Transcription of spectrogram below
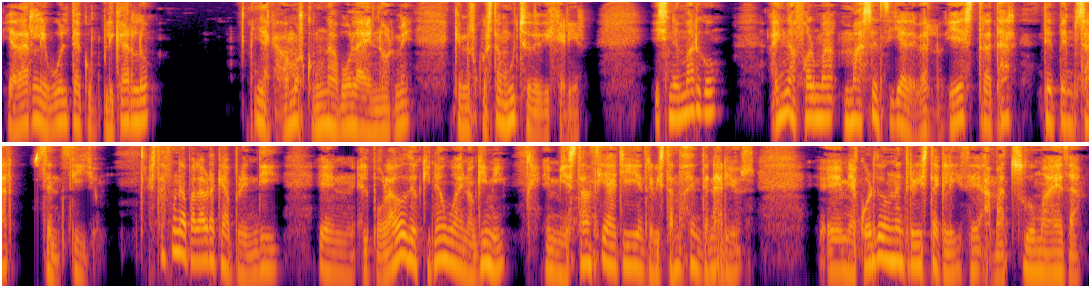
y a darle vuelta a complicarlo y acabamos con una bola enorme que nos cuesta mucho de digerir. Y sin embargo, hay una forma más sencilla de verlo y es tratar de pensar sencillo. Esta fue una palabra que aprendí en el poblado de Okinawa, en Okimi, en mi estancia allí entrevistando centenarios. Eh, me acuerdo de una entrevista que le hice a Matsuo Maeda,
